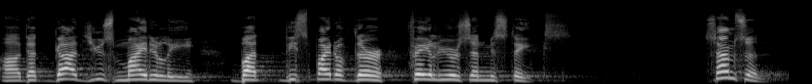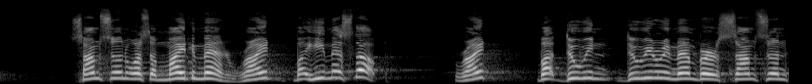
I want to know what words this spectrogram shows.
uh, that God used mightily, but despite of their failures and mistakes. Samson, Samson was a mighty man, right? But he messed up, right? But do we, do we remember Samson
